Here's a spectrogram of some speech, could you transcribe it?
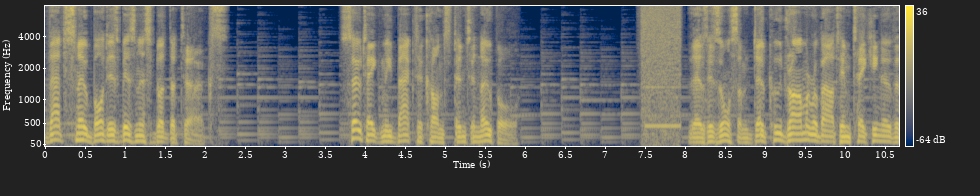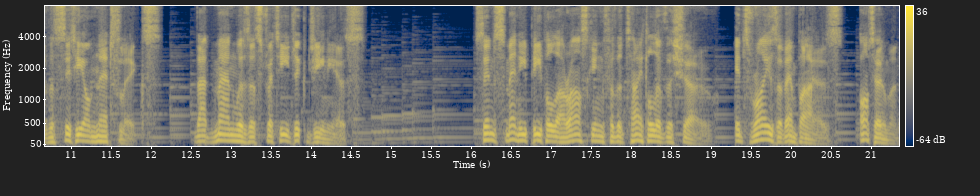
That's nobody's business but the Turks. So take me back to Constantinople. There's his awesome docu drama about him taking over the city on Netflix. That man was a strategic genius. Since many people are asking for the title of the show, it's Rise of Empires, Ottoman.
